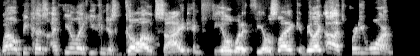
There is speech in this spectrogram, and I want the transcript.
Well, because I feel like you can just go outside and feel what it feels like and be like, oh, it's pretty warm.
